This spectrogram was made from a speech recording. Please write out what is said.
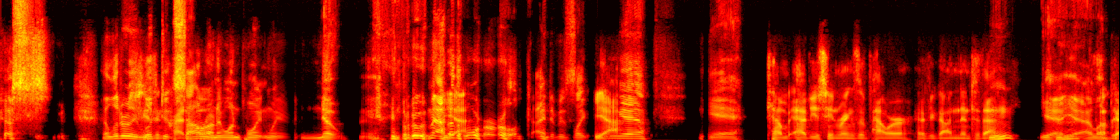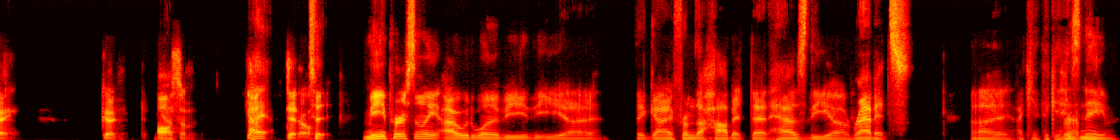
just I literally She's looked incredible. at Sauron at one point and went, "No," and threw him out Yeah. of the world. Kind of, it's like, Yeah. yeah, yeah, Tell me, have you seen Rings of Power? Have you gotten into that? Mhm. yeah, Mhm. yeah. I love it. Okay, good, awesome. Yeah, I- ditto. to- Me personally, I would want to be the uh the guy from The Hobbit that has the uh, rabbits. Uh, I can't think of his Rab- name.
